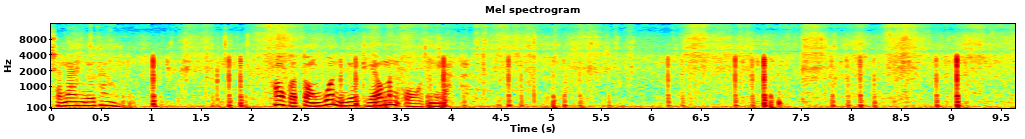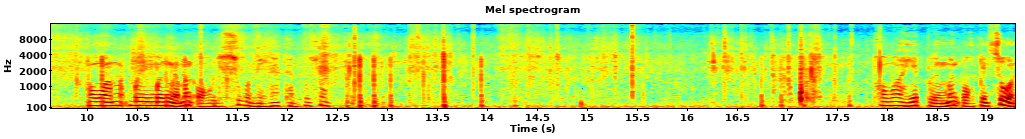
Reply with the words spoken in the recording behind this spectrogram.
ฉะนั้นอยู่ทั้งนี้เขาก็ต้องวนอยู่แถวมันออกนี่แหละเพราะว่ามันเบิงเบิงแหล้วมันออกอยู่ส่วนนี้นะท่านผู้ชมเพราะว่าเห็ดเผิงมันออกเป็นส่วน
